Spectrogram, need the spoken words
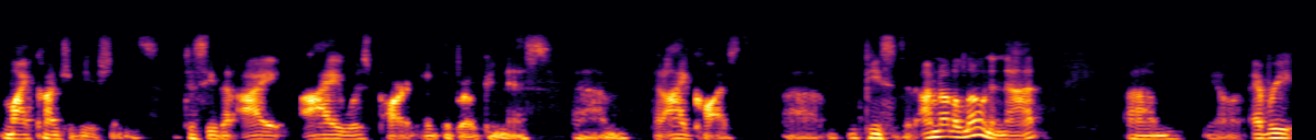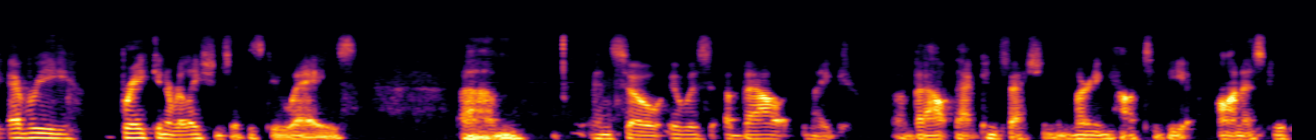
my contributions to see that i i was part of the brokenness um, that i caused uh, pieces of it. I'm not alone in that. Um, you know, every every break in a relationship is two ways, um, and so it was about like about that confession and learning how to be honest with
